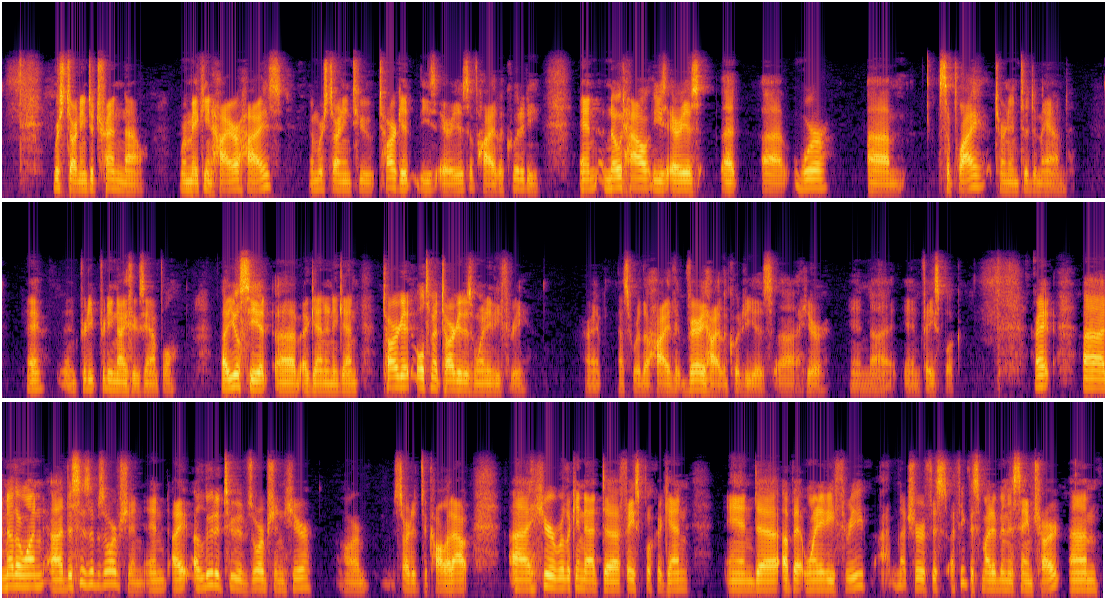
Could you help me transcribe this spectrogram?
We're starting to trend now. We're making higher highs and we're starting to target these areas of high liquidity. And note how these areas that uh, were um, supply turn into demand. Okay, and pretty pretty nice example. Uh, you'll see it uh, again and again. Target, ultimate target is 183. All right, that's where the high, very high liquidity is uh, here in uh, in Facebook. All right, uh, another one. Uh, this is absorption, and I alluded to absorption here, or started to call it out. Uh, here we're looking at Facebook again, and up at 183. I'm not sure if this. I think this might have been the same chart. Um,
